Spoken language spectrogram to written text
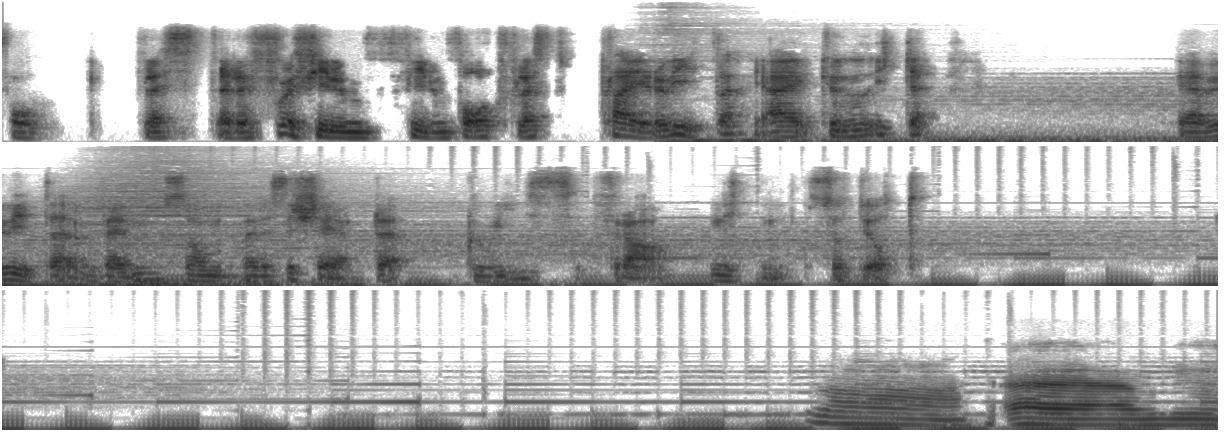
folk flest, eller film, filmfolk flest pleier å vite. Jeg kunne det ikke. Jeg vil vite hvem som regisserte Grease fra 1978. Ah, um...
